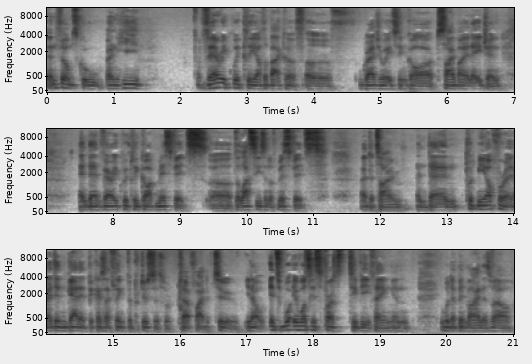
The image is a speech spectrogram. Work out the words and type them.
in film school, and he very quickly out the back of, of graduating got signed by an agent, and then very quickly got Misfits, uh, the last season of Misfits at the time and then put me up for it. I didn't get it because I think the producers were terrified of too. You know, it's it was his first TV thing and it would have been mine as well.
